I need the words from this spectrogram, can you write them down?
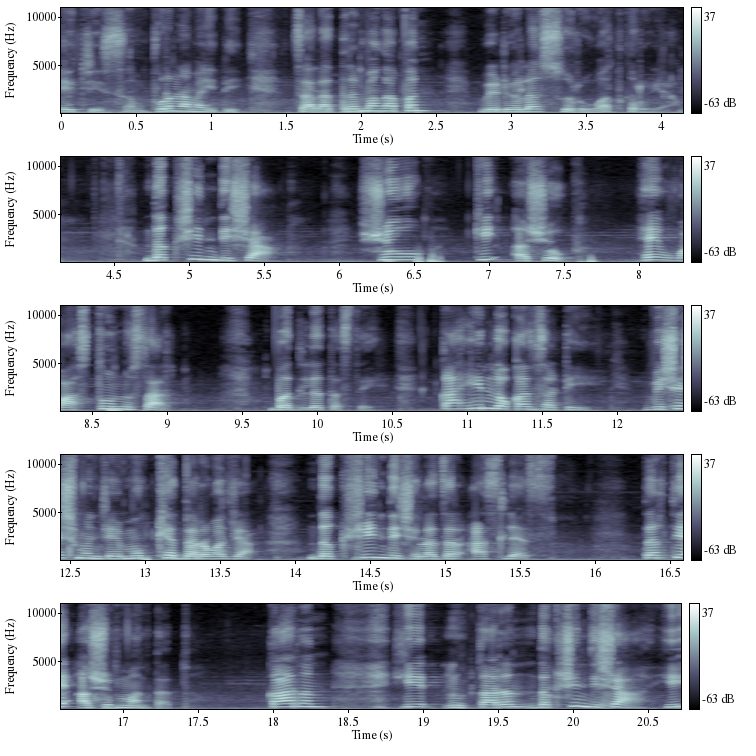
याची संपूर्ण माहिती. चला तर मग आपण व्हिडिओला सुरुवात करूया. दक्षिण दिशा शुभ की अशुभ हे वास्तूनुसार बदलत असते. काही लोकांसाठी विशेष म्हणजे मुख्य दरवाजा दक्षिण दिशेला जर असल्यास तर ते अशुभ म्हणतात. कारण हे कारण दक्षिण दिशा ही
